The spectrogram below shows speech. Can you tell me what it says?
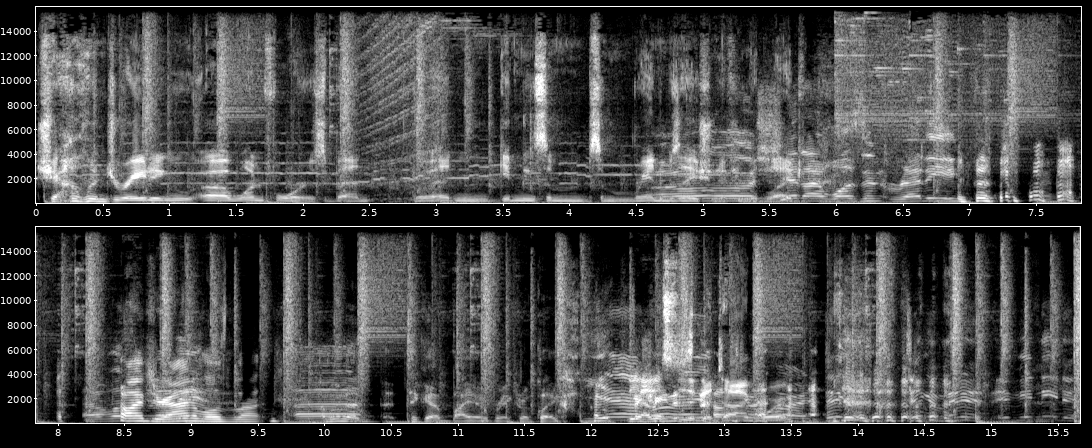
challenge rating uh, one fours. Ben, go ahead and give me some some randomization if you Oh, would shit, like. I wasn't ready. I wasn't Conjure ready. animals. But I'm Uh, gonna take a bio break real quick. Yeah, Yeah, this is a good time for it. Take, take a minute if you need it.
